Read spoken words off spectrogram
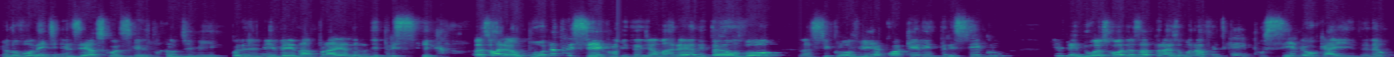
eu não vou nem te dizer as coisas que eles falam de mim quando eles me veem na praia andando de triciclo. Mas olha, é um puta triciclo, pintei de amarelo, então eu vou na ciclovia com aquele triciclo que tem duas rodas atrás, uma na frente, que é impossível cair, entendeu?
